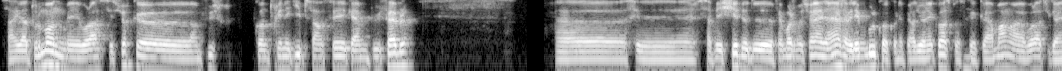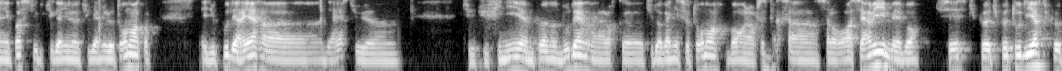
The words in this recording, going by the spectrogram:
ça arrive à tout le monde. Mais voilà, c'est sûr qu'en plus, contre une équipe censée quand même plus faible, euh, ça fait chier de, Enfin, moi, je me souviens l'année dernière, j'avais les boules quoi, qu'on ait perdu en Écosse parce que clairement, euh, voilà, tu gagnes en Écosse, tu, gagnes, le, tu gagnes le tournoi. Quoi. Et du coup, derrière, euh, derrière tu, tu, finis un peu à notre boudin alors que tu dois gagner ce tournoi. Bon, alors j'espère que ça, ça, leur aura servi, mais bon, tu sais, tu peux, tu peux tout dire, tu peux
